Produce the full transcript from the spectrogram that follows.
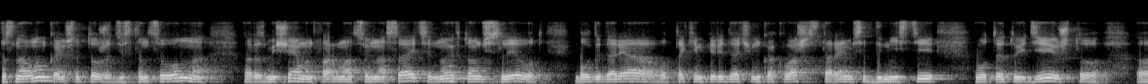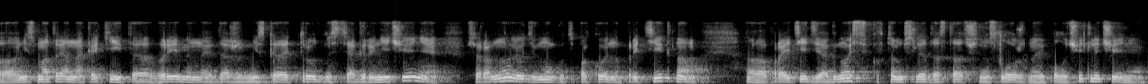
В основном, конечно, тоже дистанционно размещаем информацию на сайте, но и в том числе вот благодаря вот таким передачам, как ваша, стараемся донести вот эту идею, что э, несмотря на какие-то временные, даже не сказать трудности, ограничения, все равно люди могут спокойно прийти к нам, э, пройти диагностику, в том числе достаточно сложную, и получить лечение.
